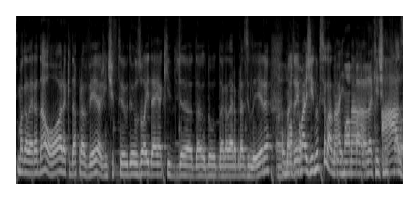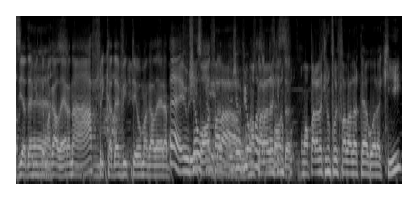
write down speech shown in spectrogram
uma galera da hora, que dá pra ver. A gente teve- usou a ideia aqui de- da, do- da galera brasileira, Uma mas eu imagino que, sei lá, na, uma na parada que a gente não falou. Ásia deve É. ter uma galera, na África deve ter uma galera. É, eu já ouvi falar. Eu já vi uma parada, que não, uma parada que não foi falada até agora aqui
